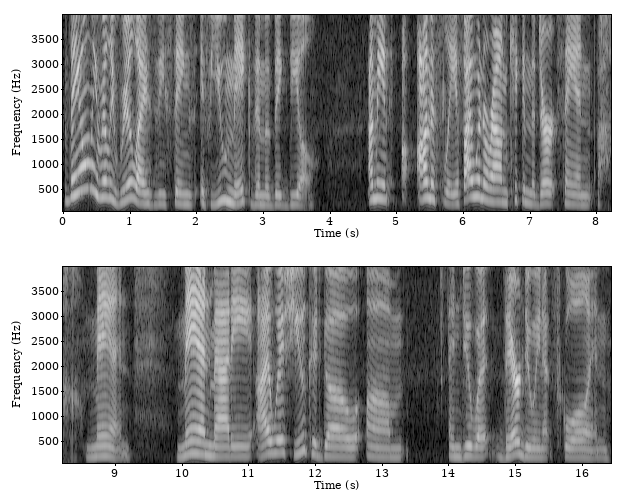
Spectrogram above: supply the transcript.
they only really realize these things if you make them a big deal. I mean, honestly, if I went around kicking the dirt saying, man, man, Maddie, I wish you could go um, and do what they're doing at school, and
